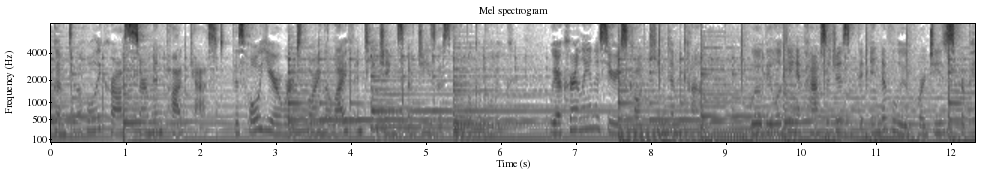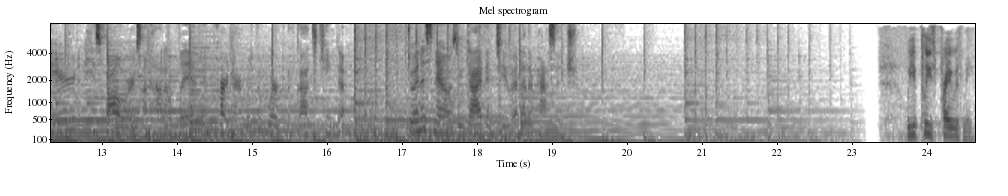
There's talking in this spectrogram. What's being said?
Welcome to the Holy Cross Sermon Podcast. This whole year, we're exploring the life and teachings of Jesus in the book of Luke. We are currently in a series called Kingdom Come. We will be looking at passages at the end of Luke where Jesus prepared his followers on how to live and partner with the work of God's kingdom. Join us now as we dive into another passage. Will you please pray with me?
